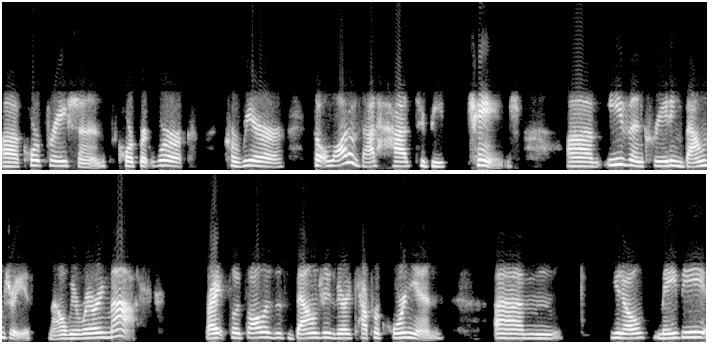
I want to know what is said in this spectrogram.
uh, corporations, corporate work, career. So a lot of that had to be changed. Um, even creating boundaries. Now we're wearing masks, right? So it's all of this boundaries, very Capricornian. Um, you know, maybe,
